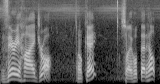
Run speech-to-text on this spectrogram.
very high draw. Okay? So I hope that helped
